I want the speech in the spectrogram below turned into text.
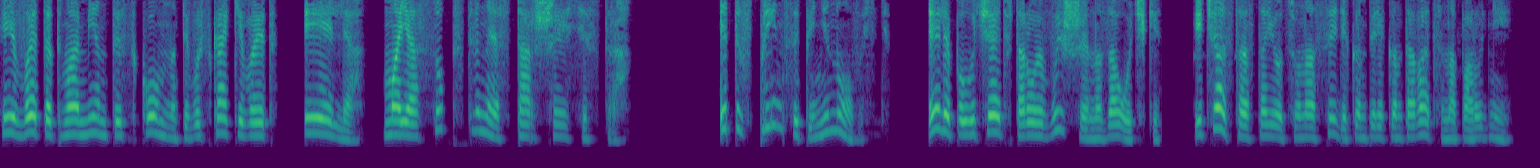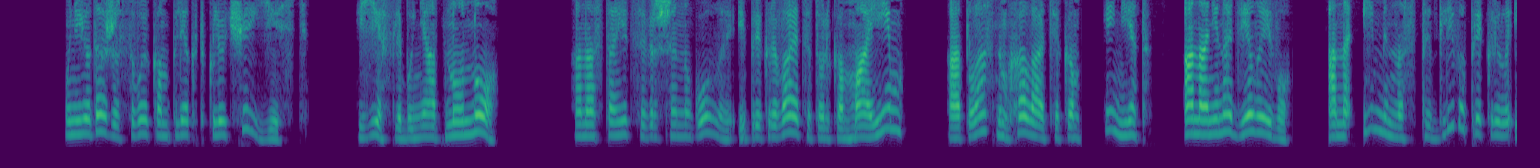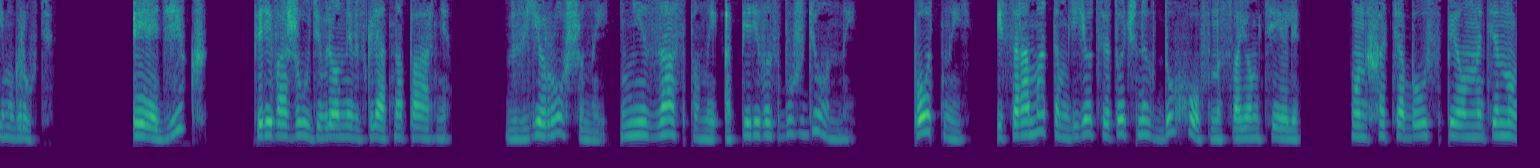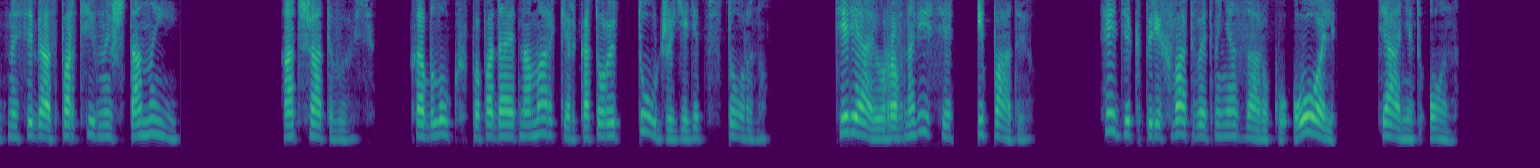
И в этот момент из комнаты выскакивает Эля, моя собственная старшая сестра. Это в принципе не новость. Эля получает второе высшее на заочке и часто остается у нас с Эдиком перекантоваться на пару дней. У нее даже свой комплект ключей есть. Если бы не одно «но». Она стоит совершенно голая и прикрывается только моим атласным халатиком. И нет, она не надела его. Она именно стыдливо прикрыла им грудь. «Эдик?» — перевожу удивленный взгляд на парня. Взъерошенный, не заспанный, а перевозбужденный. Потный и с ароматом ее цветочных духов на своем теле. Он хотя бы успел натянуть на себя спортивные штаны. Отшатываюсь. Каблук попадает на маркер, который тут же едет в сторону. Теряю равновесие и падаю. Эдик перехватывает меня за руку. «Оль!» — тянет он.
